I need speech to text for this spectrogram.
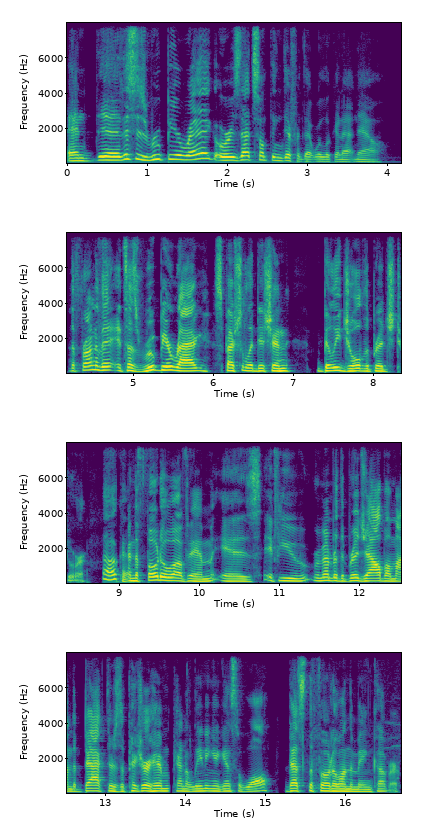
And uh, this is root beer rag, or is that something different that we're looking at now? The front of it, it says Root Beer Rag Special Edition Billy Joel The Bridge Tour. Oh, okay. And the photo of him is, if you remember the Bridge album on the back, there's a picture of him kind of leaning against the wall. That's the photo on the main cover.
